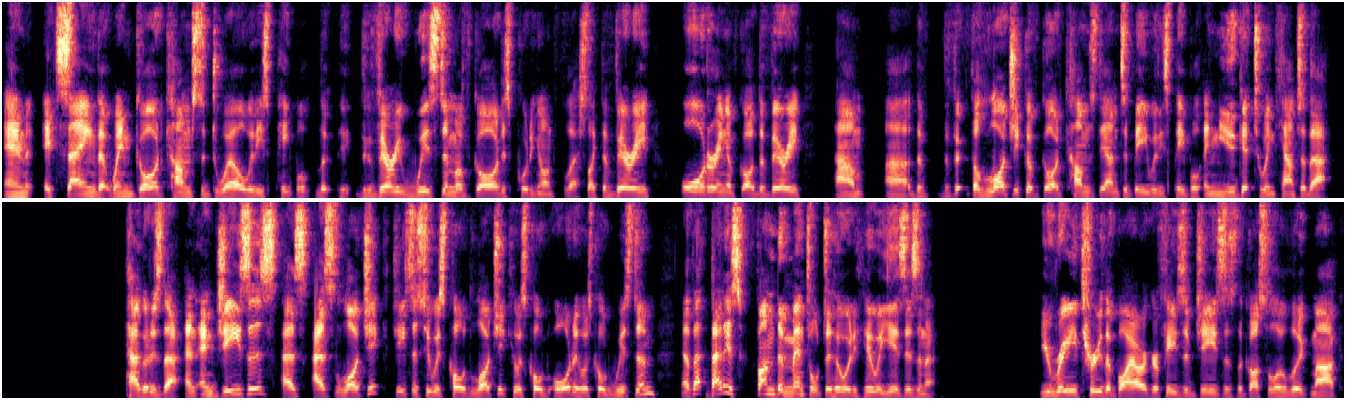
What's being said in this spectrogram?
And it's saying that when God comes to dwell with his people, the, the very wisdom of God is putting on flesh, like the very ordering of God, the very um, uh, the, the, the logic of God comes down to be with his people, and you get to encounter that. How good is that? And and Jesus as as logic, Jesus who is called logic, who is called order, who is called wisdom. Now that that is fundamental to who who he is, isn't it? You read through the biographies of Jesus, the Gospel of Luke, Mark,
